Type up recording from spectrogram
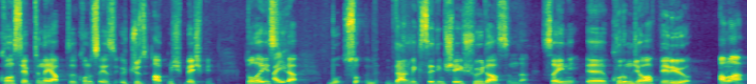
konseptinde yaptığı konut sayısı 365 bin. Dolayısıyla bu so- vermek istediğim şey şuydu aslında. Sayın e, Kurum cevap veriyor. Ama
